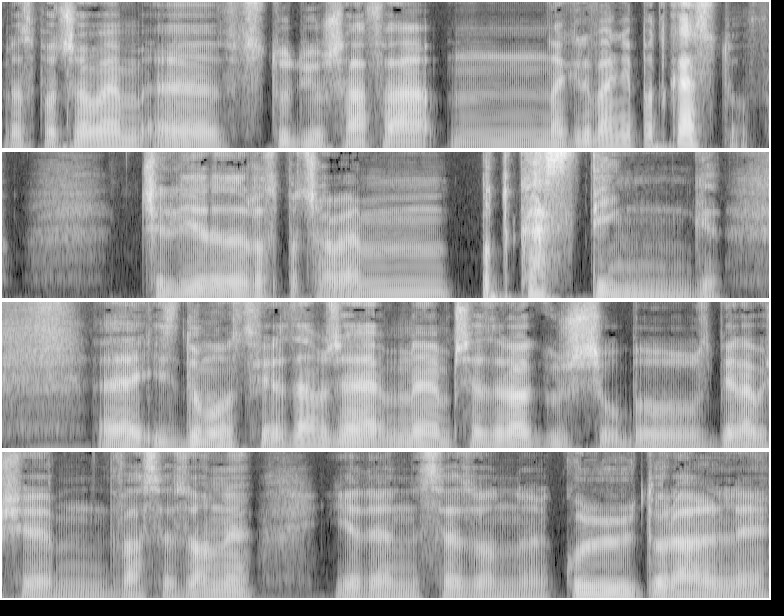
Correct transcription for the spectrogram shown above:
rozpocząłem e, w studiu Szafa mm, nagrywanie podcastów. Czyli rozpocząłem podcasting. E, I z dumą stwierdzam, że przez rok już zbierały się dwa sezony. Jeden sezon kulturalny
